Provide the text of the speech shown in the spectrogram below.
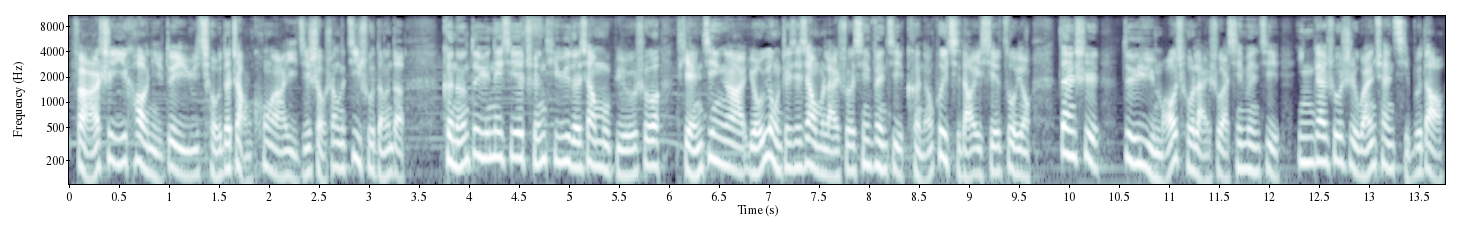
反而是依靠你对于球的掌控啊，以及手上的技术等等。可能对于那些纯体育的项目，比如说田径啊、游泳这些项目来说，兴奋剂可能会起到一些作用。但是对于羽毛球来说啊，兴奋剂应该说是完全起不到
